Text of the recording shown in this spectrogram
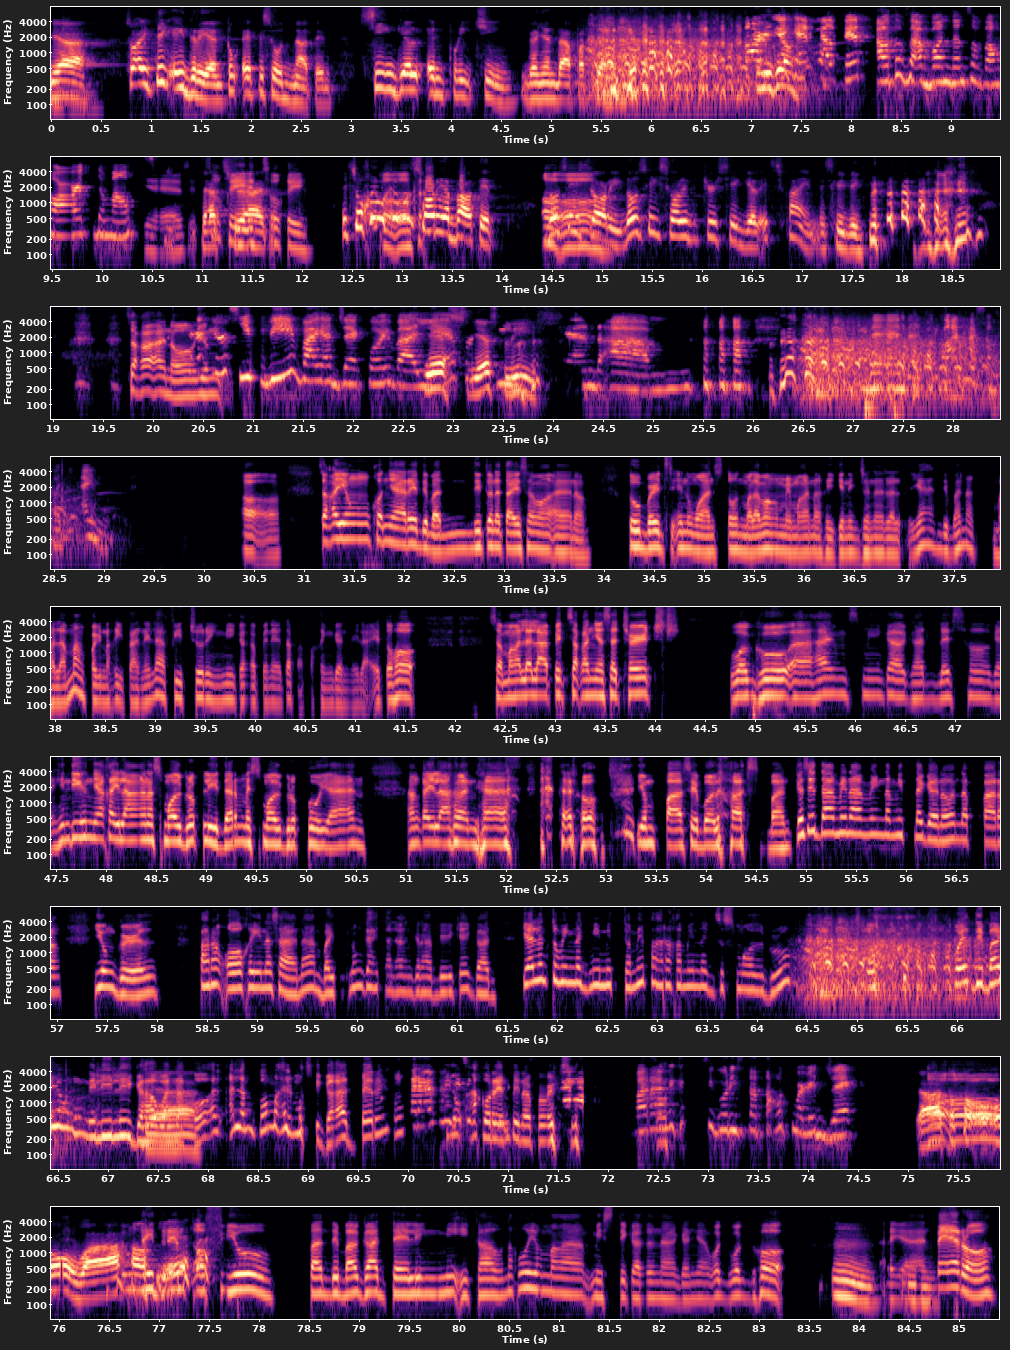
Yeah. So I think, Adrian, tong episode natin, single and preaching. Ganyan dapat yan. Sorry, I can't help it. Out of the abundance of the heart, the mouth speaks. Yes, it's That's okay, right. it's okay. It's okay. Huwag Oo, sa- sorry about it. Don't say Oo. sorry. Don't say sorry that you're single. It's fine. It's kidding. Saka ano, Check yung your CV via Jekoy Valle. yes, for yes, please. And um, then, then God has somebody. I know. Oo. Saka yung kunyari, 'di ba? Dito na tayo sa mga ano, two birds in one stone. Malamang may mga nakikinig diyan na yan, 'di ba? Malamang pag nakita nila featuring Mika Pineta, papakinggan nila. Ito ho sa mga lalapit sa kanya sa church. Wag ho, uh, hi Miss Mika, God bless ho. Hindi niya kailangan ng small group leader, may small group ho yan. Ang kailangan niya, ano, yung possible husband. Kasi dami namin na-meet na gano'n na parang yung girl, parang okay na sana. Ang Bait nung guy talagang grabe kay God. Kaya lang tuwing nagmi-meet kami, para kami nagsa-small group. So, pwede ba yung nililigawan Yeah. ako? Al- alam ko, mahal mo si God. Pero yung, Marami yung kasi, ako rin, pinaperson. marami kasi sigurista takot ma-reject. Ah, Oo. totoo. Oh, wow. Yung I dreamt of you. pa, 'di ba? God telling me ikaw. Naku, yung mga mystical na ganyan. Wag wag ho. Mm. Ayan. Mm. Pero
